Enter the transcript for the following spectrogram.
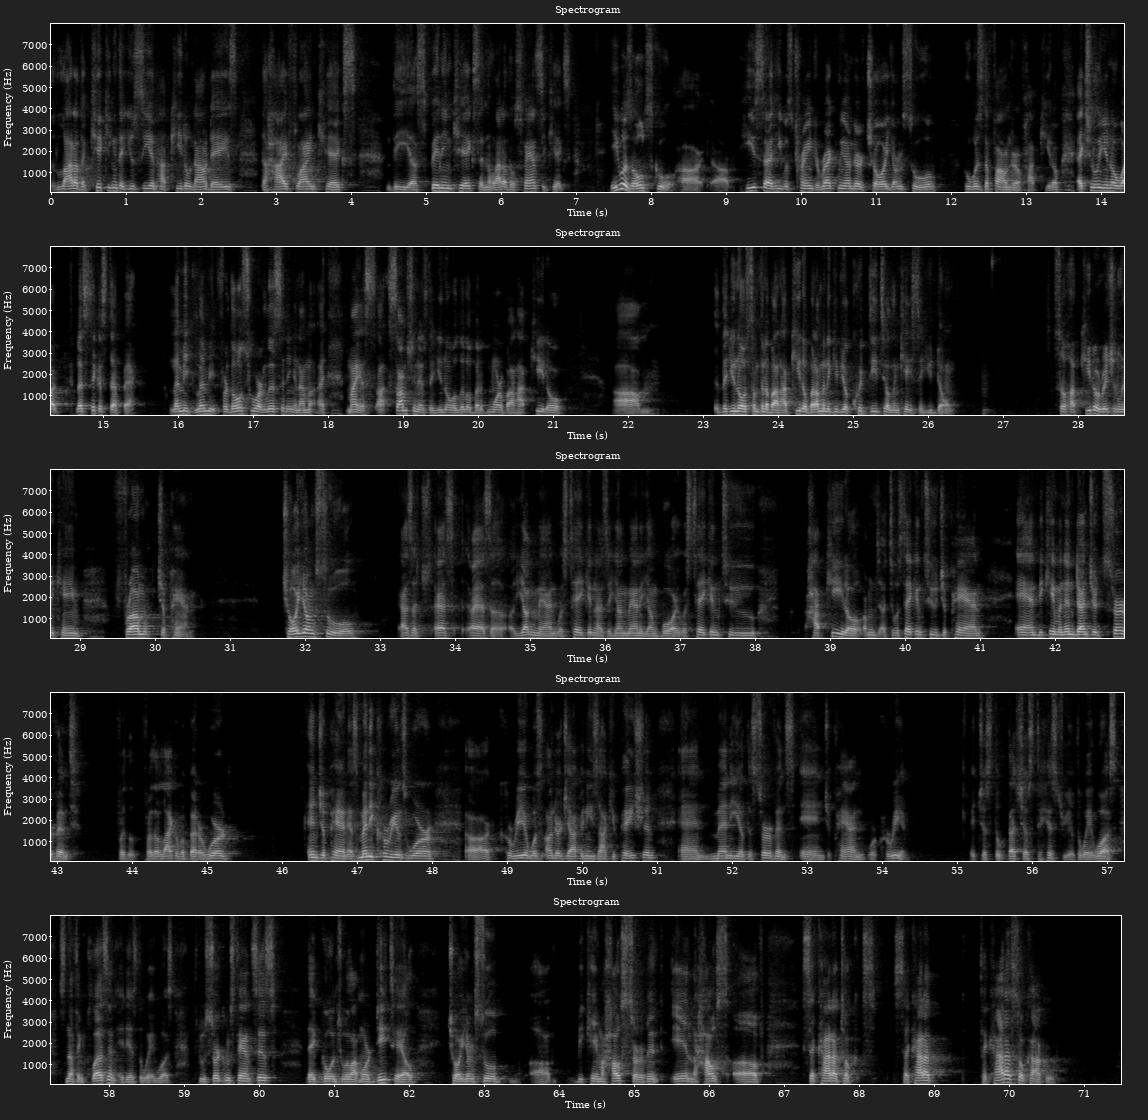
a lot of the kicking that you see in Hapkido nowadays, the high flying kicks, the uh, spinning kicks, and a lot of those fancy kicks. He was old school. Uh, uh, he said he was trained directly under Choi Young Sul, who was the founder of Hapkido. Actually, you know what? Let's take a step back. Let me let me for those who are listening, and I'm I, my assumption is that you know a little bit more about Hapkido. Um, that you know something about Hapkido, but I'm going to give you a quick detail in case that you don't. So Hapkido originally came from Japan. Choi Young Sul, as a as as a young man, was taken as a young man, a young boy, was taken to Hapkido, um, was taken to Japan, and became an indentured servant, for the for the lack of a better word, in Japan. As many Koreans were, uh, Korea was under Japanese occupation, and many of the servants in Japan were Korean. It just that's just the history of the way it was. It's nothing pleasant. It is the way it was. Through circumstances that go into a lot more detail, Choi Young Sul uh, became a house servant in the house of Sakata, Tok- Sakata, Takeda Sokaku,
